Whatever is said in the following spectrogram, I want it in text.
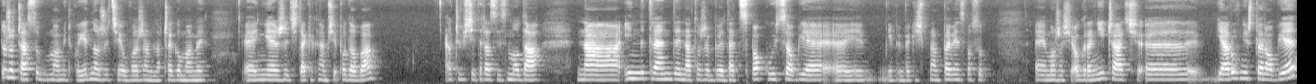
dużo czasu, bo mamy tylko jedno życie, uważam, dlaczego mamy e, nie żyć tak, jak nam się podoba. Oczywiście teraz jest moda na inne trendy, na to, żeby dać spokój sobie, nie wiem, w jakiś tam pewien sposób może się ograniczać. E, Ja również to robię,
